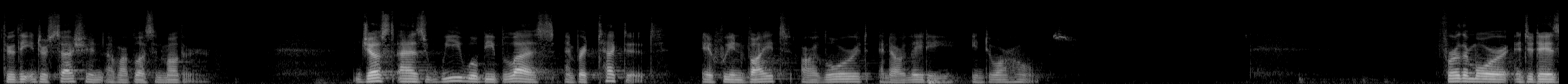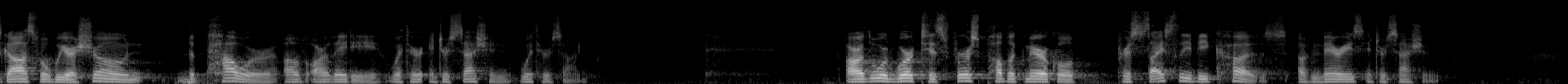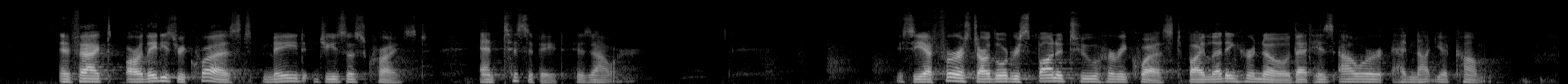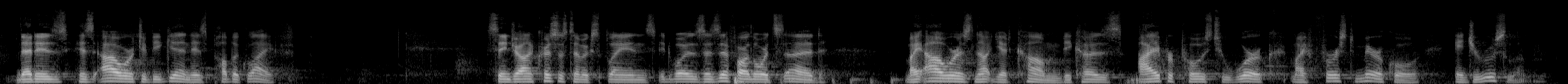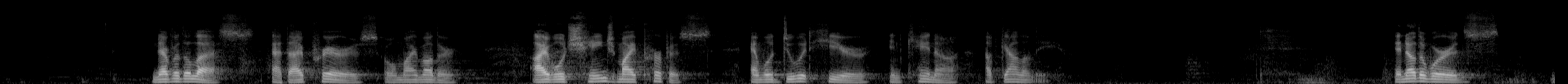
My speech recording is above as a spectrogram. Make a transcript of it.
through the intercession of our Blessed Mother. Just as we will be blessed and protected if we invite our Lord and our Lady into our homes. Furthermore, in today's gospel, we are shown the power of Our Lady with her intercession with her Son. Our Lord worked his first public miracle precisely because of Mary's intercession. In fact, Our Lady's request made Jesus Christ anticipate his hour. You see, at first, our Lord responded to her request by letting her know that his hour had not yet come. That is, his hour to begin his public life. St. John Chrysostom explains it was as if our Lord said, My hour is not yet come because I propose to work my first miracle in Jerusalem. Nevertheless, at thy prayers, O my mother, I will change my purpose and will do it here in Cana of Galilee. In other words,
